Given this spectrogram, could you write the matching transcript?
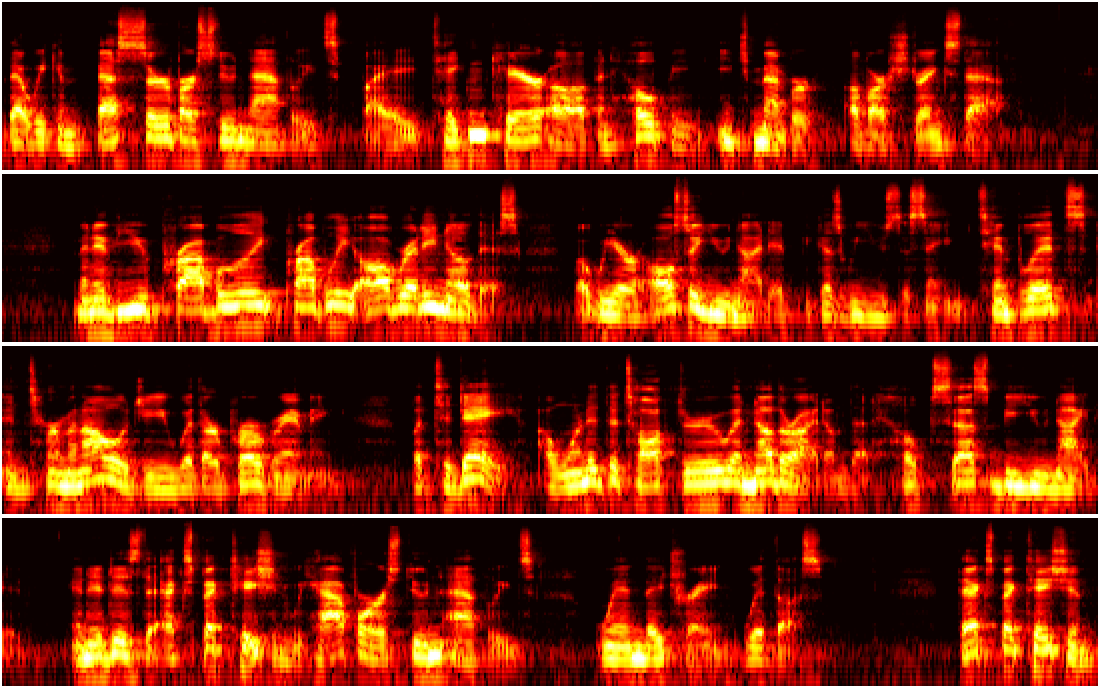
that we can best serve our student athletes by taking care of and helping each member of our strength staff. Many of you probably probably already know this, but we are also united because we use the same templates and terminology with our programming. But today, I wanted to talk through another item that helps us be united, and it is the expectation we have for our student athletes when they train with us. The expectation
